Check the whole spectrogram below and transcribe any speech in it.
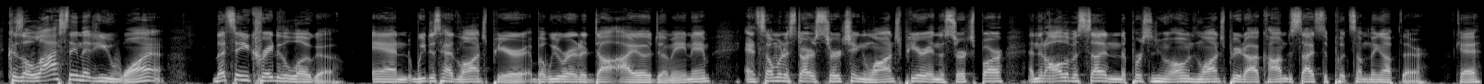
Because the last thing that you want let's say you created the logo and we just had Launchpeer, but we were at a .io domain name, and someone to start searching Launchpeer in the search bar, and then all of a sudden, the person who owns Launchpeer.com decides to put something up there. Okay,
